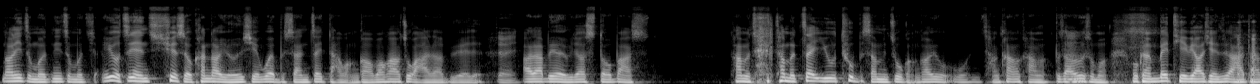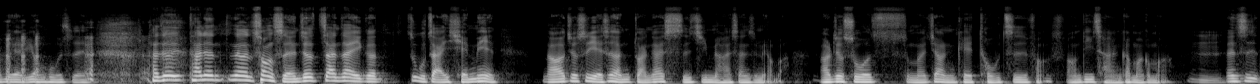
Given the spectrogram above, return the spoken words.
那你怎么你怎么讲？因为我之前确实有看到有一些 Web 三在打广告，包括做 RWA 的，对，RWA 有个叫 Stobus。他们在 他们在 YouTube 上面做广告，因为我很常看到他们，不知道为什么，我可能被贴标签是 RWA 的用户之类的。他就他就那个创始人就站在一个住宅前面，然后就是也是很短，在十几秒还是三十秒吧，然后就说什么叫你可以投资房房地产干嘛干嘛。嗯，但是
